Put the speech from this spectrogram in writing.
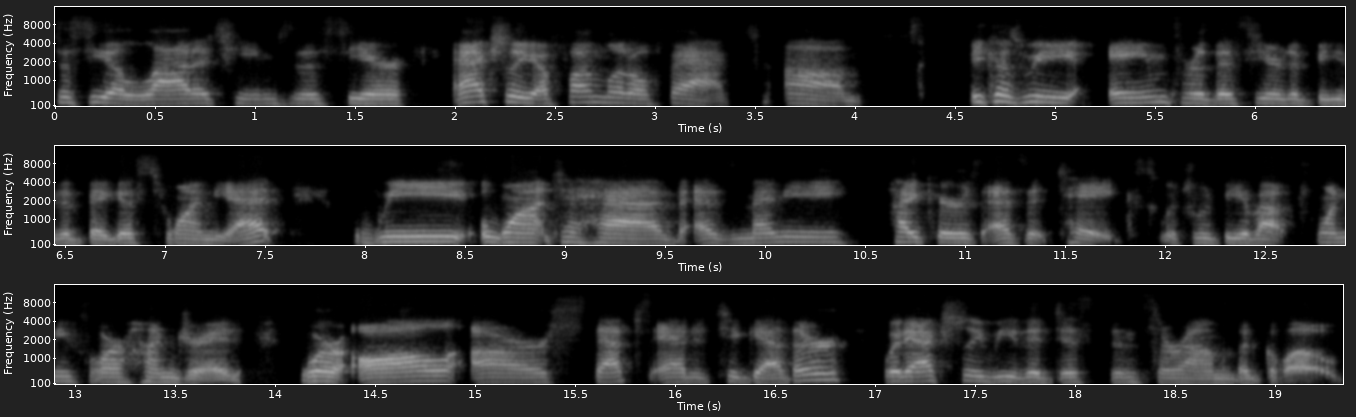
to see a lot of teams this year. Actually, a fun little fact um, because we aim for this year to be the biggest one yet, we want to have as many hikers as it takes, which would be about 2,400, where all our steps added together would actually be the distance around the globe.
